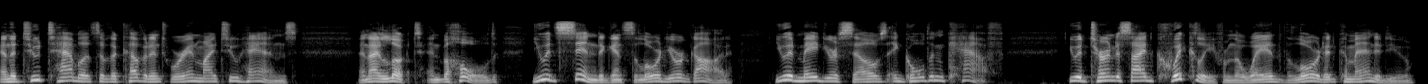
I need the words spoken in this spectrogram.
and the two tablets of the covenant were in my two hands. And I looked, and behold, you had sinned against the Lord your God. You had made yourselves a golden calf. You had turned aside quickly from the way that the Lord had commanded you.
